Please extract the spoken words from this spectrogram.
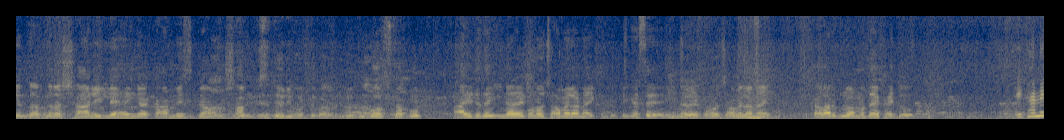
কিন্তু আপনারা শাড়ি লেহেঙ্গা কামিজ গ্রাউন্ড সব কিছু তৈরি করতে পারেন যেহেতু গস কাপড়। আর এটাতে ইনারে কোনো ঝামেলা নাই কিন্তু ঠিক আছে? ইনারে কোনো ঝামেলা নাই। কালারগুলো আমরা দেখাই তো। এখানে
